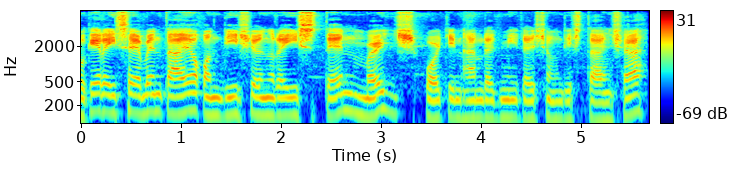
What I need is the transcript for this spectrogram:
Okay, race 7 tayo. Condition race 10, merge. 1400 meters yung distansya.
